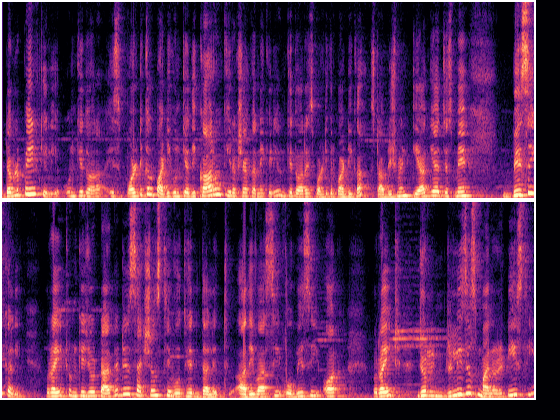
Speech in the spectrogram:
डेवलपमेंट के लिए, उनके द्वारा इस पॉलिटिकल पार्टी को, उनके अधिकारों की रक्षा करने के लिए, उनके द्वारा इस पॉलिटिकल पार्टी का स्टैब्लिशमेंट किया गया, जिसमें बेसिकली राइट उनके जो टारगेटेड सेक्शंस थे, वो थे दलित, आदिवासी, ओबीसी और राइट जो रिलीजियस माइनॉरिटीज़ थी,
